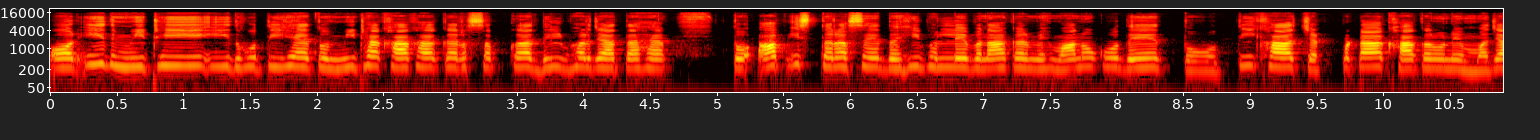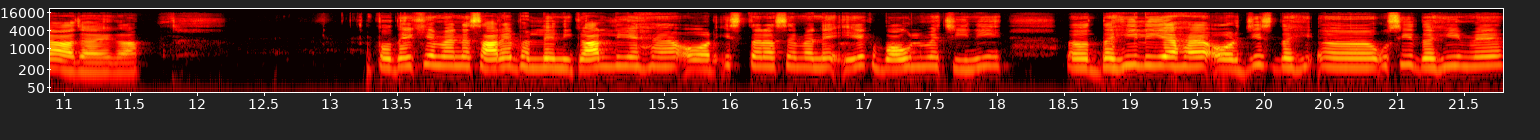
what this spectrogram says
और ईद मीठी ईद होती है तो मीठा खा खा कर सबका दिल भर जाता है। तो आप इस तरह से दही भल्ले बनाकर मेहमानों को दें तो तीखा चटपटा खाकर उन्हें मज़ा आ जाएगा। तो देखिए, मैंने सारे भल्ले निकाल लिए हैं और इस तरह से मैंने एक बाउल में चीनी दही लिया है और जिस दही उसी दही में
